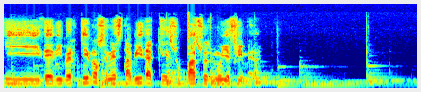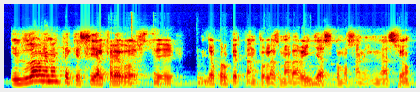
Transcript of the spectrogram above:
y de divertirnos en esta vida que su paso es muy efímera. Indudablemente que sí, Alfredo. Este, yo creo que tanto las maravillas como San Ignacio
